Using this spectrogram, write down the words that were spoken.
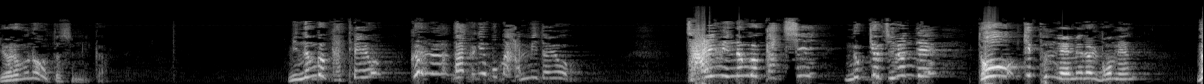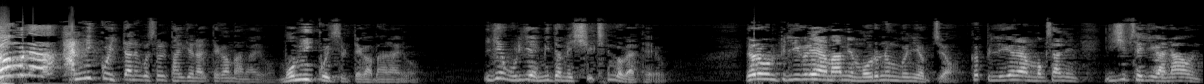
여러분은 어떻습니까? 믿는 것 같아요? 그러나 나중에 보면 안 믿어요. 잘 믿는 것 같이 느껴지는데 더 깊은 내면을 보면 너무나 안 믿고 있다는 것을 발견할 때가 많아요. 못 믿고 있을 때가 많아요. 이게 우리의 믿음의 실체인 것 같아요. 여러분 빌리그레암 하면 모르는 분이 없죠. 그 빌리그레암 목사님 20세기가 나온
